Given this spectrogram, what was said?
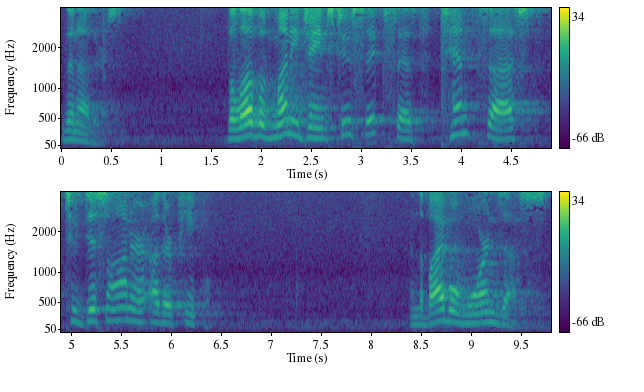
than others. The love of money, James 2 6 says, tempts us to dishonor other people. And the Bible warns us.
